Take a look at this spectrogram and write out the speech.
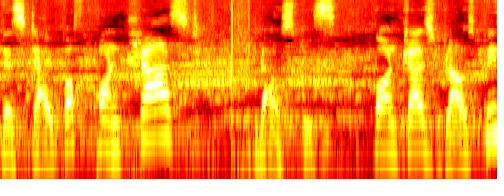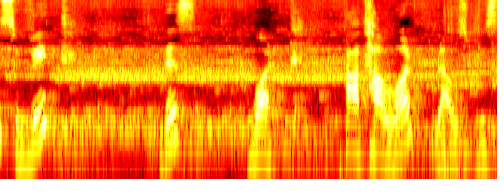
this type of contrast blouse piece. Contrast blouse piece with this work katha work blouse piece.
